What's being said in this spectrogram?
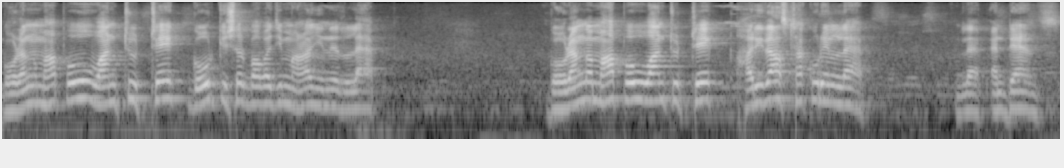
Gauranga Mahaprabhu want to take Gaur Kishore Babaji Maharaj in his lap. Gauranga Mahaprabhu want to take Haridas Thakur in lap, lap and dance.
